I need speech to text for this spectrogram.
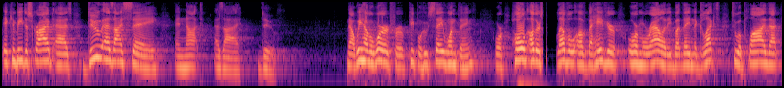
it can be described as do as I say and not as I do. Now, we have a word for people who say one thing or hold others level of behavior or morality, but they neglect to apply that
